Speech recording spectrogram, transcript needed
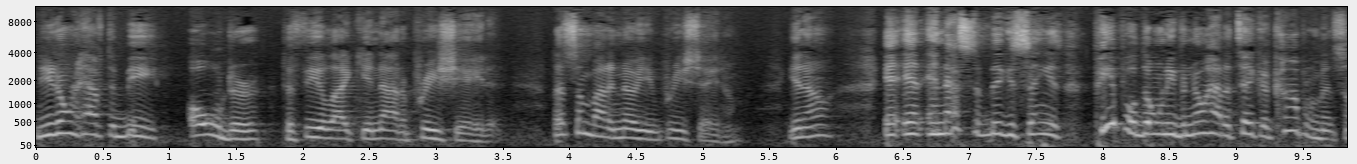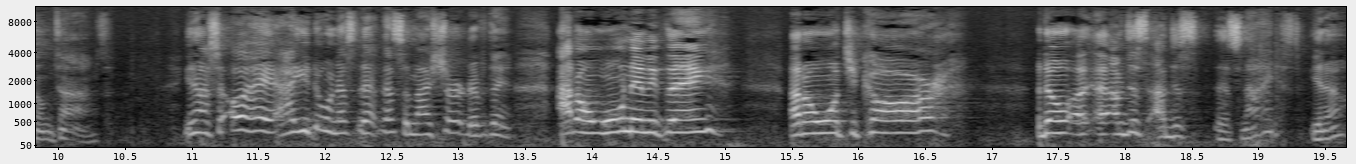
You don't have to be older to feel like you're not appreciated. Let somebody know you appreciate them, you know? And, and, and that's the biggest thing is people don't even know how to take a compliment sometimes. You know, I say, oh, hey, how you doing? That's, that, that's a nice shirt and everything. I don't want anything. I don't want your car. I don't, I, I'm just, I just, that's nice, you know?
